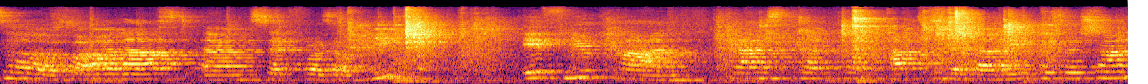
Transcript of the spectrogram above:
So for our last um, set for the oblique, if you can, hands can come up to the belly position.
